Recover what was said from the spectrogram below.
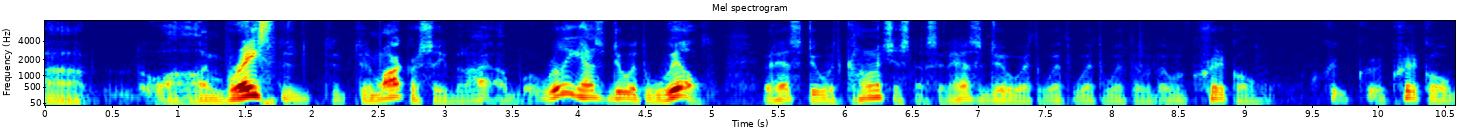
uh, well, I'll embrace the, the democracy, but I, really has to do with will. It has to do with consciousness. It has to do with with with with, the critical cri- cri- critical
